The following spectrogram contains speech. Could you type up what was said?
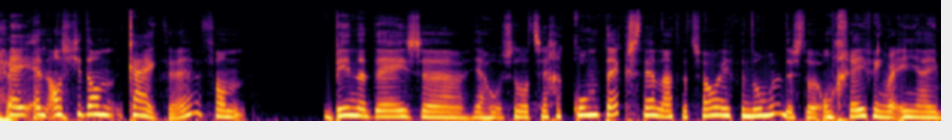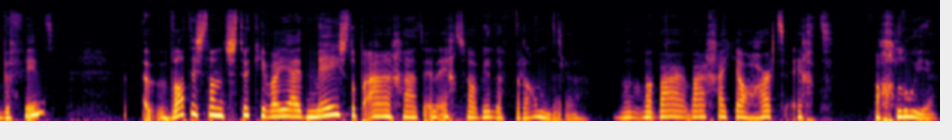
Hey, en als je dan kijkt, hè, van binnen deze, ja, hoe zullen we het zeggen, context, hè, laten we het zo even noemen. Dus de omgeving waarin jij je bevindt. Eh, Wat is dan het stukje waar jij het meest op aangaat en echt zou willen veranderen? Wa- Waar, waar gaat jouw hart echt van gloeien?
